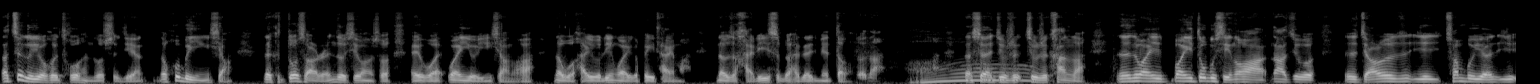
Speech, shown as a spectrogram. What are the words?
那这个又会拖很多时间，那会不会影响？那多少人都希望说，哎，我万一有影响的话，那我还有另外一个备胎嘛？那是海利是不是还在那边等着呢？哦，那现在就是就是看了，那万一万一都不行的话，那就呃，假如也川普也也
